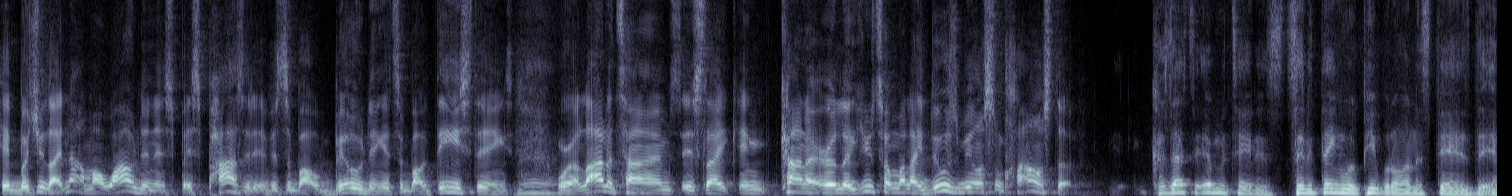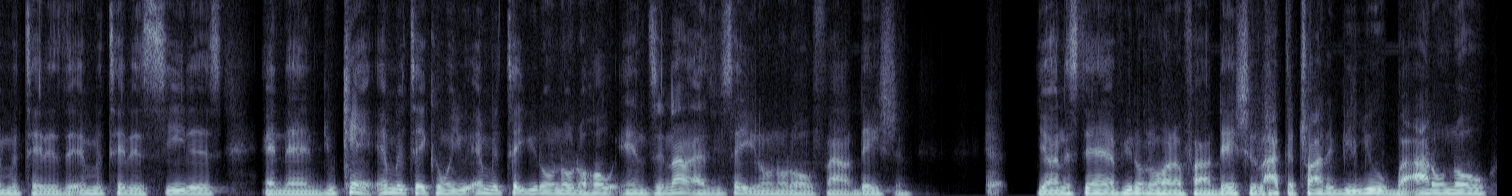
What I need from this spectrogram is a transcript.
but you're like, nah, my wildness is positive. It's about building. It's about these things. Where a lot of times it's like, in kind of early, like you talking about, like dudes be on some clown stuff. Cause that's the imitators. So the thing what people don't understand is the imitators. The imitators see this, and then you can't imitate. Cause when you imitate, you don't know the whole ins and outs. As you say, you don't know the whole foundation. Yeah. You understand? If you don't know how the foundation, I could try to be you, but I don't know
